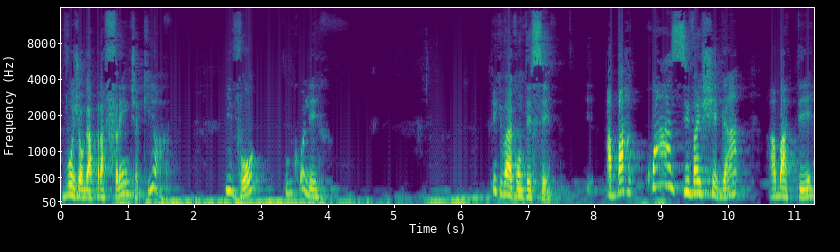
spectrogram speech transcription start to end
Vou jogar para frente aqui, ó, e vou encolher. O que, que vai acontecer? A barra quase vai chegar a bater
